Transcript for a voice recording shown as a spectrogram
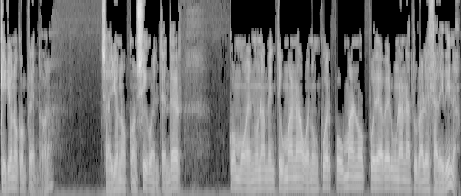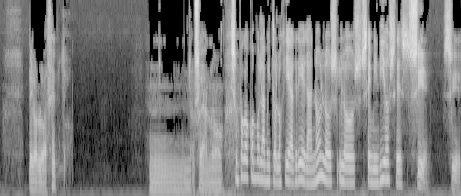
que yo no comprendo. ¿eh? O sea, yo no consigo entender cómo en una mente humana o en un cuerpo humano puede haber una naturaleza divina, pero lo acepto. Mm, o sea, no. Es un poco como la mitología griega, ¿no? Los, los semidioses. Sí, sí,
